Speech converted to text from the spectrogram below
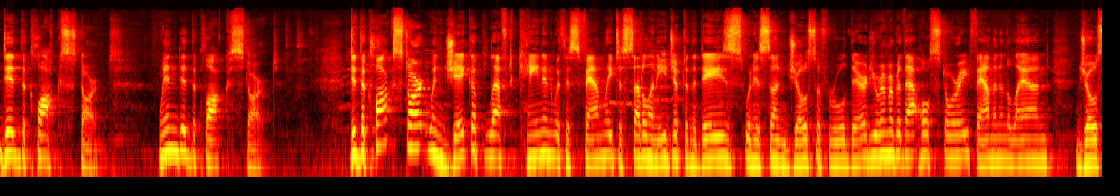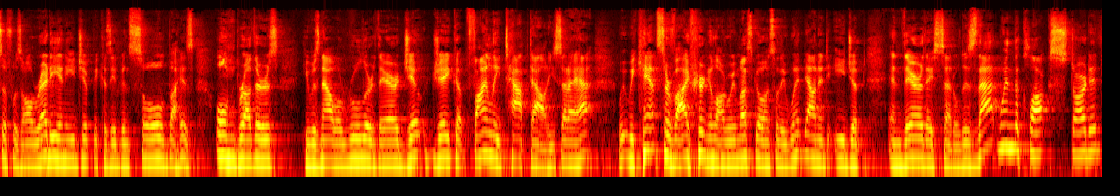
did the clock start? When did the clock start? Did the clock start when Jacob left Canaan with his family to settle in Egypt in the days when his son Joseph ruled there? Do you remember that whole story? Famine in the land. Joseph was already in Egypt because he had been sold by his own brothers. He was now a ruler there. J- Jacob finally tapped out. He said, I ha- we, we can't survive here any longer. We must go. And so they went down into Egypt, and there they settled. Is that when the clock started?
